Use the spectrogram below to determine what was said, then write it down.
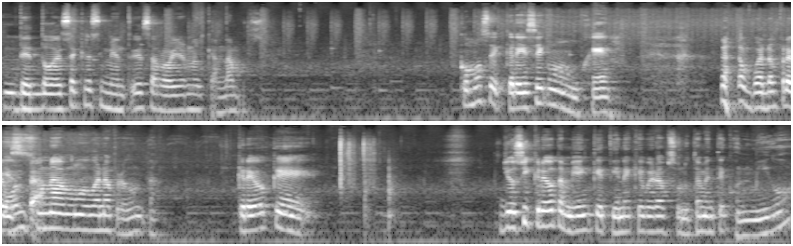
de todo ese crecimiento y desarrollo en el que andamos. ¿Cómo se crece como mujer? buena pregunta. Es una muy buena pregunta. Creo que yo sí creo también que tiene que ver absolutamente conmigo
